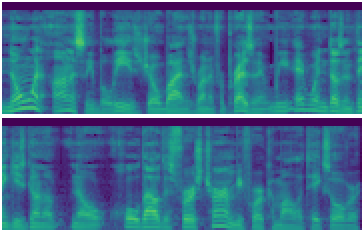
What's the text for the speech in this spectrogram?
no one honestly believes Joe Biden's running for president. We everyone doesn't think he's going to you know hold out his first term before Kamala takes over.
